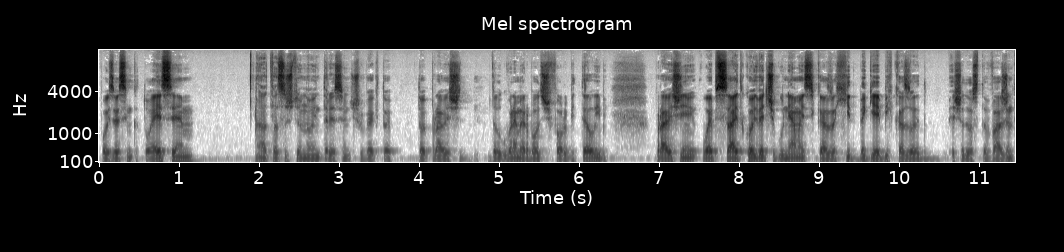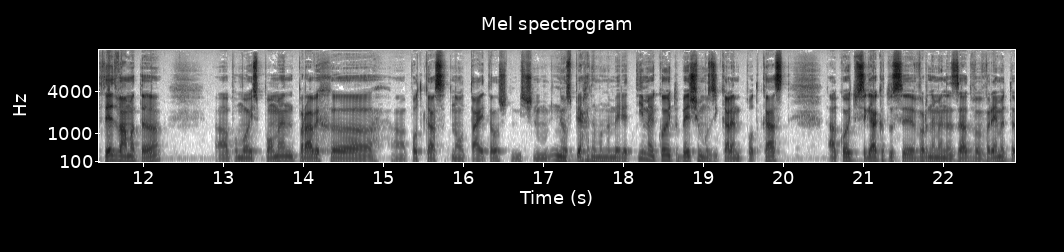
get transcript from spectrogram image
по-известен като SM. А, това също е много интересен човек. Той, той правеше, дълго време работеше в Orbitel и правеше вебсайт, който вече го няма и се казва HitBG, бих казал, беше доста важен. Те двамата, по мой спомен, правеха подкастът No Title, не успяха да му намерят име, който беше музикален подкаст, а, който сега, като се върнем назад във времето,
